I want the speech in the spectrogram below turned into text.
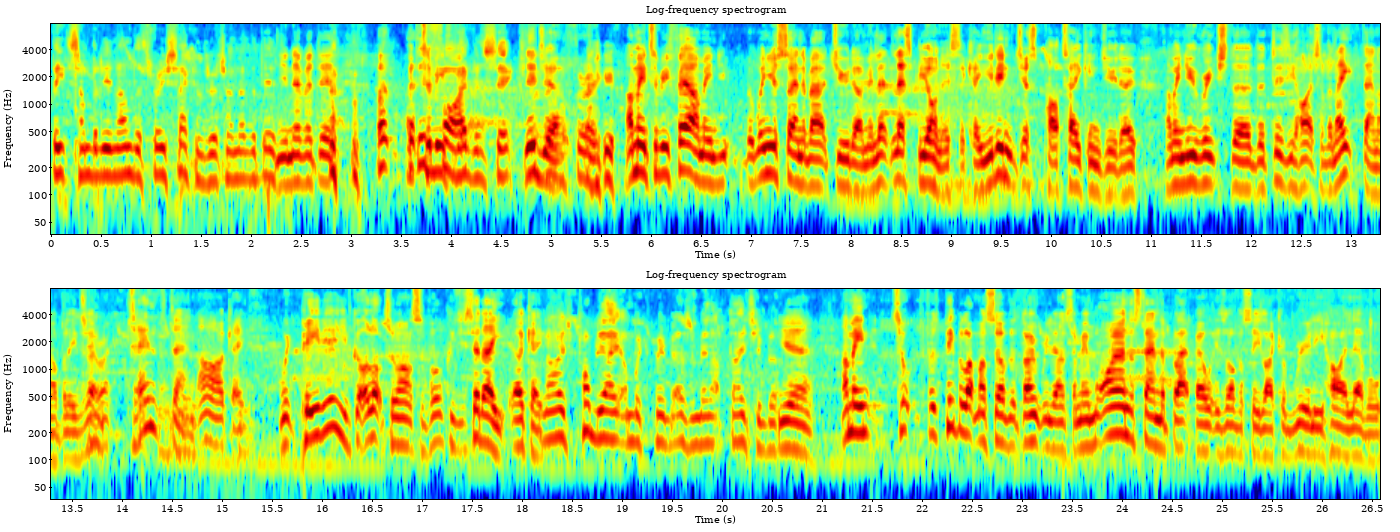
beat somebody in under three seconds, which I never did. You never did. But, I but did to be five and six. Did you? Three. I mean, to be fair, I mean, you, but when you're saying about judo, I mean, let, let's be honest, okay? You didn't just partake in judo. I mean, you reached the, the dizzy heights of an eighth dan, I believe. Is that right? Tenth dan. Oh, okay. Wikipedia, you've got a lot to answer for because you said eight. Okay. No, it's probably eight on Wikipedia, but it hasn't been updated. But Yeah. I mean, to, for people like myself that don't really understand, I mean, I understand the black belt is obviously like a really high level.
